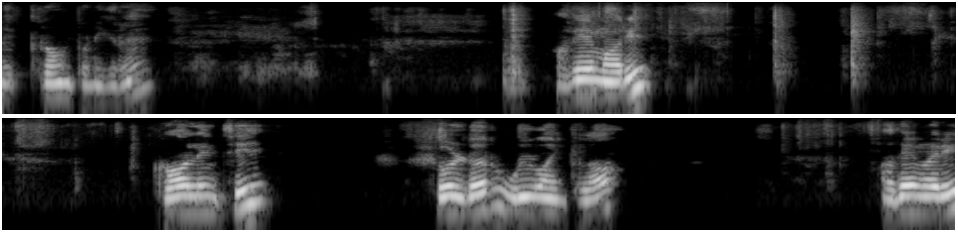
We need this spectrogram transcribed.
நெக் ரவுண்ட் பண்ணிக்கிறேன். அதே மாதிரி கால் இன்ச்சு ஷோல்டர் உள் வாங்கிக்கலாம். அதே மாதிரி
